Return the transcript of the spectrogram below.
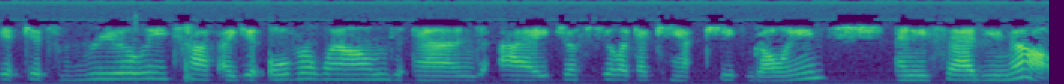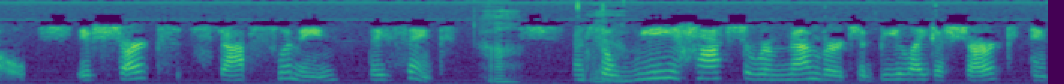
it gets really tough. I get overwhelmed and I just feel like I can't keep going. And he said, you know, if sharks stop swimming, they sink. Huh. And yeah. so we have to remember to be like a shark and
